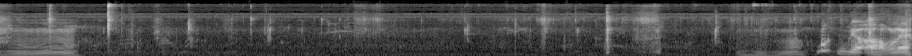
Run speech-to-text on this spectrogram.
อหืออื้อหือ ปึ๊กเดี๋ยวออกเลย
